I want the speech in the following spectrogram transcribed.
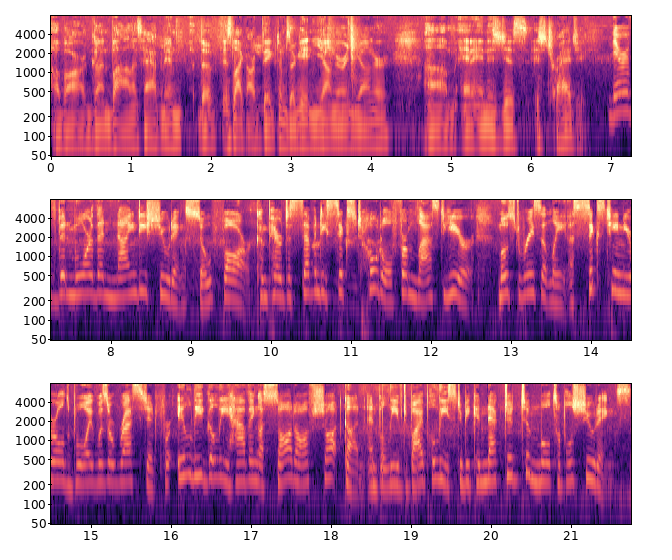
of our gun violence happening. The, it's like our victims are getting younger and younger, um, and, and it's just it's tragic. There have been more than 90 shootings so far, compared to 76 total from last year. Most recently, a 16-year-old boy was arrested for illegally having a sawed-off shotgun and believed by police to be connected to multiple shootings.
